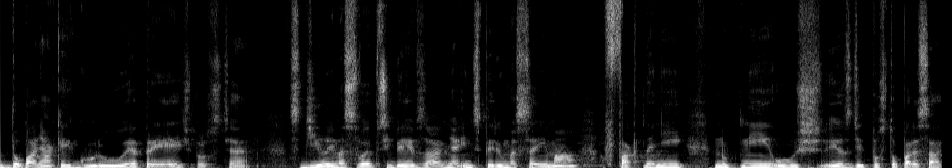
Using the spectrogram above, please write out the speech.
doba nějakých gurů je pryč, prostě sdílejme svoje příběhy vzájemně, inspirujme se jima. Fakt není nutný už jezdit po 150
